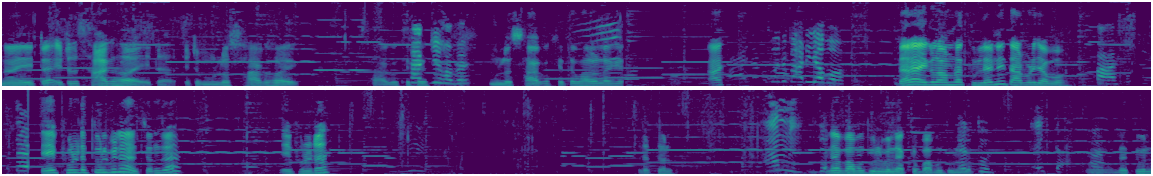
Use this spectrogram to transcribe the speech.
না এটা এটা তো শাক হয় এটা এটা মূল্য শাক হয়। শাকও খেতে মূল্য শাকও খেতে ভালো লাগে। দাঁড়া এগুলো আমরা তুলে নিই তারপরে যাব। এই ফুলটা তুলবি না চন্দ্রা? এই ফুলটা? লে তোল বাবু তুলবে একটা বাবু তুলবে। এইটা হ্যাঁ, লে তুল।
